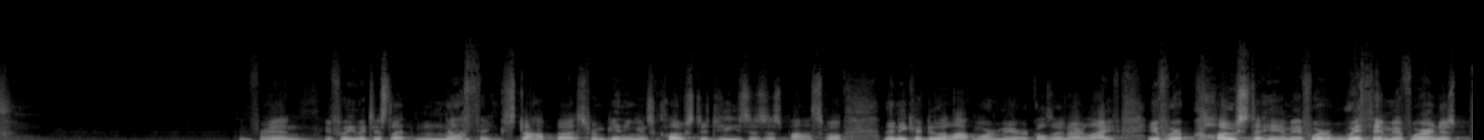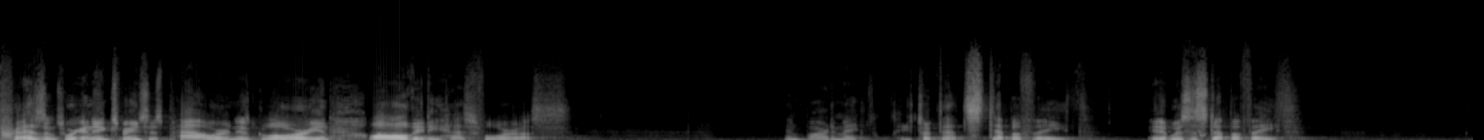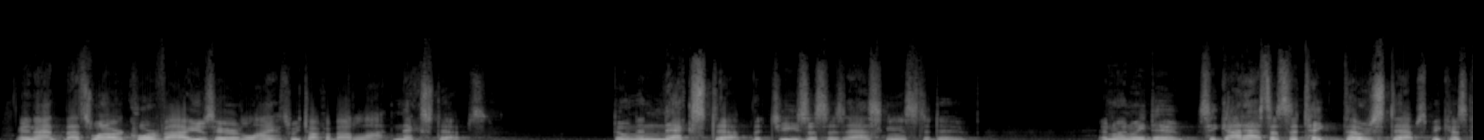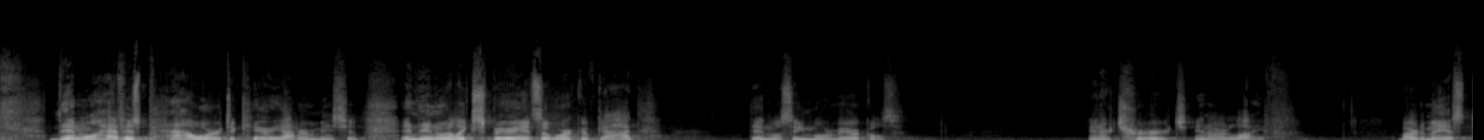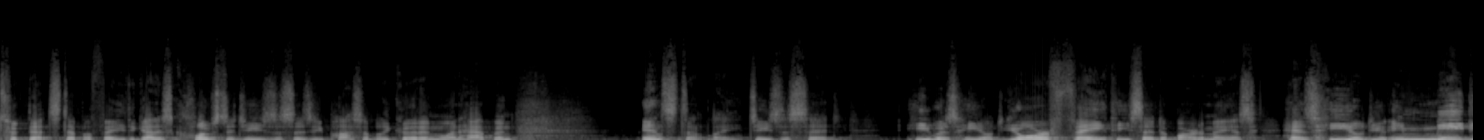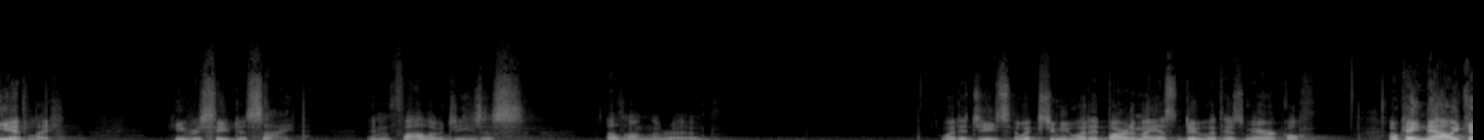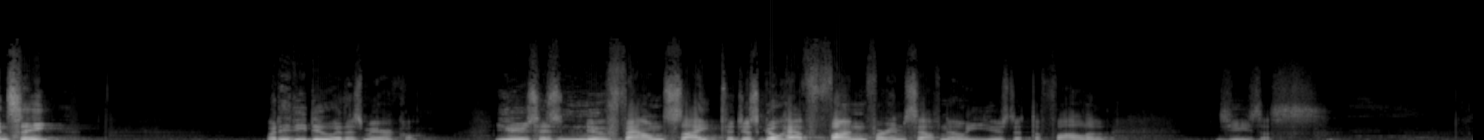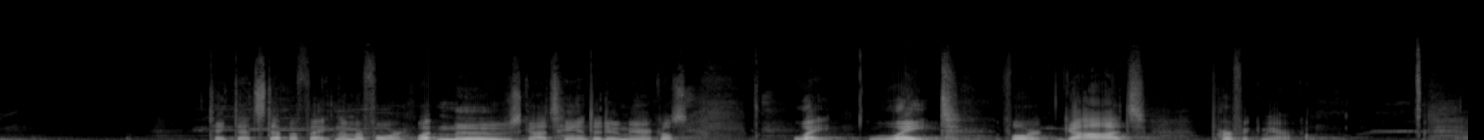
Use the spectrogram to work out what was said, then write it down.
And friend, if we would just let nothing stop us from getting as close to Jesus as possible, then He could do a lot more miracles in our life. If we're close to Him, if we're with Him, if we're in His presence, we're going to experience His power and His glory and all that He has for us. And Bartimaeus, he took that step of faith. And it was a step of faith. And that, that's one of our core values here at Alliance. We talk about a lot next steps. Doing the next step that Jesus is asking us to do. And when we do, see, God asks us to take those steps because then we'll have His power to carry out our mission. And then we'll experience the work of God. Then we'll see more miracles in our church, in our life. Bartimaeus took that step of faith. He got as close to Jesus as he possibly could. And what happened? Instantly, Jesus said, He was healed. Your faith, he said to Bartimaeus, has healed you. Immediately, he received his sight and followed Jesus along the road. What did Jesus, excuse me, what did Bartimaeus do with his miracle? Okay, now he can see. What did he do with his miracle? Use his newfound sight to just go have fun for himself? No, he used it to follow Jesus. Take that step of faith. Number four, what moves God's hand to do miracles? Wait. Wait for God's perfect miracle.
